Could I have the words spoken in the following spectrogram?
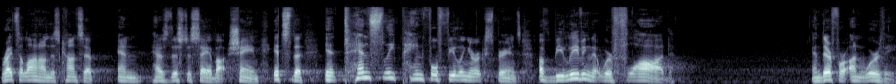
writes a lot on this concept and has this to say about shame it's the intensely painful feeling or experience of believing that we're flawed and therefore unworthy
